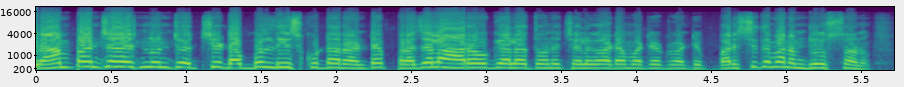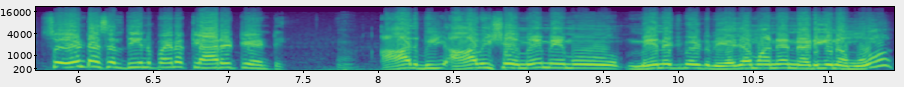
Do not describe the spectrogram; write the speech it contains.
గ్రామ పంచాయతీ నుంచి వచ్చి డబ్బులు తీసుకుంటారంటే ప్రజల ఆరోగ్యాలతోనే చెలగాడమనేటువంటి పరిస్థితి మనం చూస్తాను సో ఏంటి అసలు దీనిపైన క్లారిటీ ఏంటి? ఆ విషయమే మేము మేనేజ్మెంట్ యజమాన్యాన్ని అడిగినాము.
